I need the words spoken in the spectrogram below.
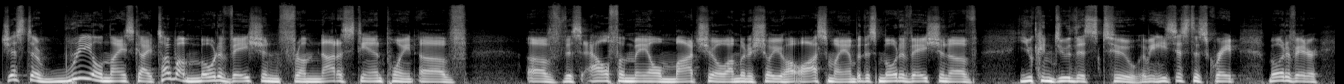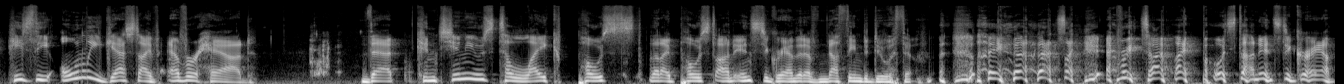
Just a real nice guy. Talk about motivation from not a standpoint of of this alpha male macho. I'm going to show you how awesome I am, but this motivation of you can do this too. I mean, he's just this great motivator. He's the only guest I've ever had that continues to like posts that I post on Instagram that have nothing to do with him. like, that's like every time I post on Instagram,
